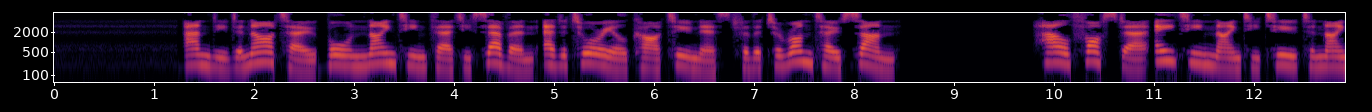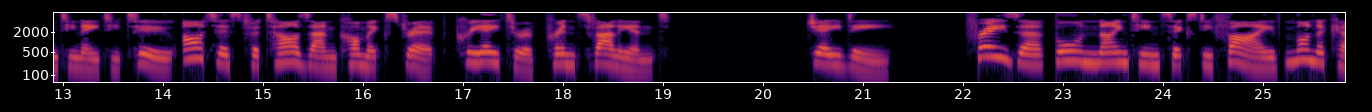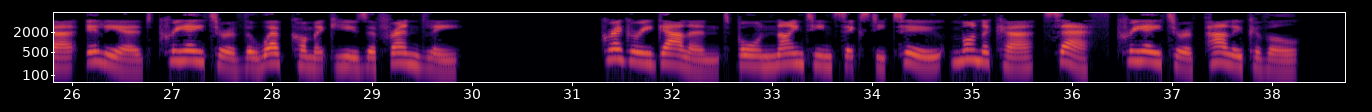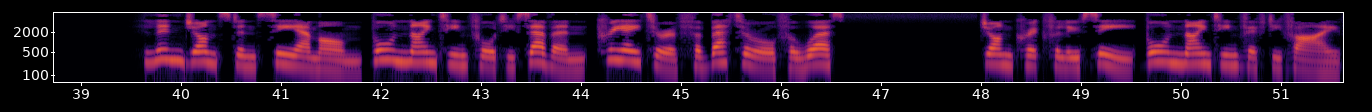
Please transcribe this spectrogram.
Andy Donato, born 1937, editorial cartoonist for the Toronto Sun. Hal Foster, 1892–1982, artist for Tarzan comic strip, creator of Prince Valiant. J.D. Frazer, born 1965, Monica, Illiad, creator of the webcomic User-Friendly. Gregory Gallant, born 1962, Monica, Seth, creator of Palookaville. Lynn Johnston CM born 1947, creator of For Better or For Worse. John Kricfalusi, born 1955.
